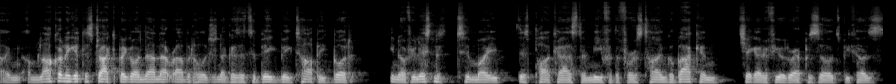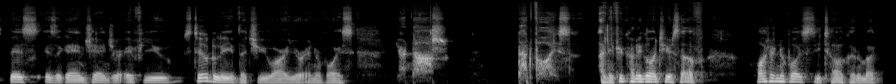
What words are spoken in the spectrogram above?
I'm, I'm not going to get distracted by going down that rabbit hole, know, because it's a big, big topic. But you know, if you're listening to my this podcast and me for the first time, go back and check out a few other episodes because this is a game changer. If you still believe that you are your inner voice, you're not that voice. And if you're kind of going to yourself, what inner voice is he talking about?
